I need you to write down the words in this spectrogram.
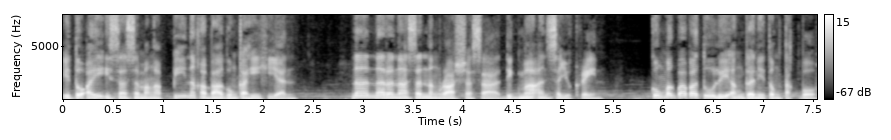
ito ay isa sa mga pinakabagong kahihiyan na naranasan ng Russia sa digmaan sa Ukraine. Kung magpapatuloy ang ganitong takbo,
